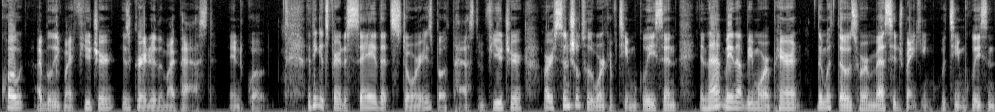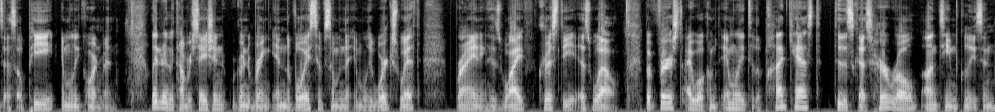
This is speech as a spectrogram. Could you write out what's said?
quote, I believe my future is greater than my past, end quote. I think it's fair to say that stories, both past and future, are essential to the work of Team Gleason, and that may not be more apparent than with those who are message banking with Team Gleason's SLP, Emily Kornman. Later in the conversation, we're going to bring in the voice of someone that Emily works with, Brian and his wife, Christy, as well. But first, I welcomed Emily to the podcast to discuss her role on Team Gleason.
